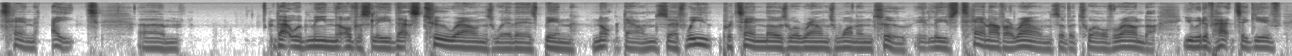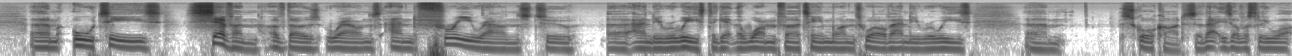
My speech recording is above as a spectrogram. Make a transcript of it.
10 8, um, that would mean that obviously that's two rounds where there's been knockdowns. So if we pretend those were rounds one and two, it leaves 10 other rounds of a 12 rounder. You would have had to give um, Ortiz seven of those rounds and three rounds to uh, Andy Ruiz to get the 113 112 Andy Ruiz um, scorecard. So that is obviously what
